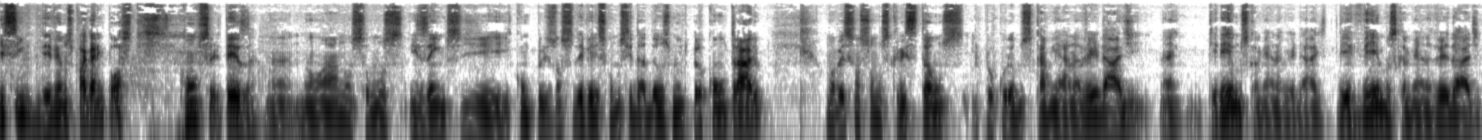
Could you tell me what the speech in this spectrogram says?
E sim, devemos pagar impostos, com certeza. Né? Não, há, não somos isentos de cumprir os nossos deveres como cidadãos, muito pelo contrário. Uma vez que nós somos cristãos e procuramos caminhar na verdade, né? queremos caminhar na verdade, devemos caminhar na verdade,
